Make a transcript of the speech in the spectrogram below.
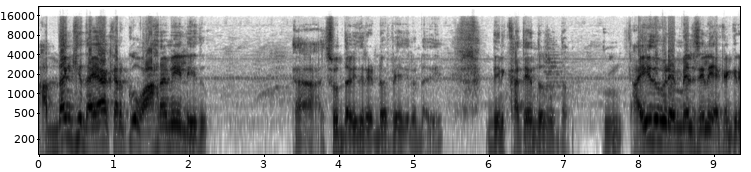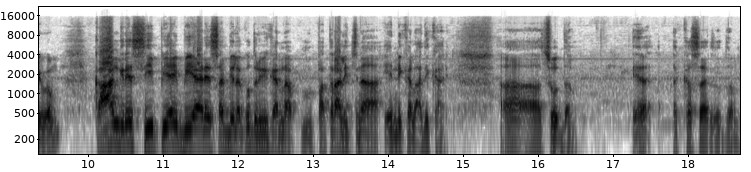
అద్దంకి దయాకర్కు వాహనమే లేదు. చూద్దాం ఇది రెండో పేజీలు ఉన్నది. దీని కథ ఏందో చూద్దాం. ఐదుగురు ఎమ్మెల్సీలు ఏకగ్రీవం. కాంగ్రెస్ సిపిఐ బీఆర్ఎస్ సభ్యులకు ధృవీకరణ పత్రాలు ఇచ్చిన ఎన్నికల అధికారి. చూద్దాం. ఒక్కసారి చూద్దాం.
